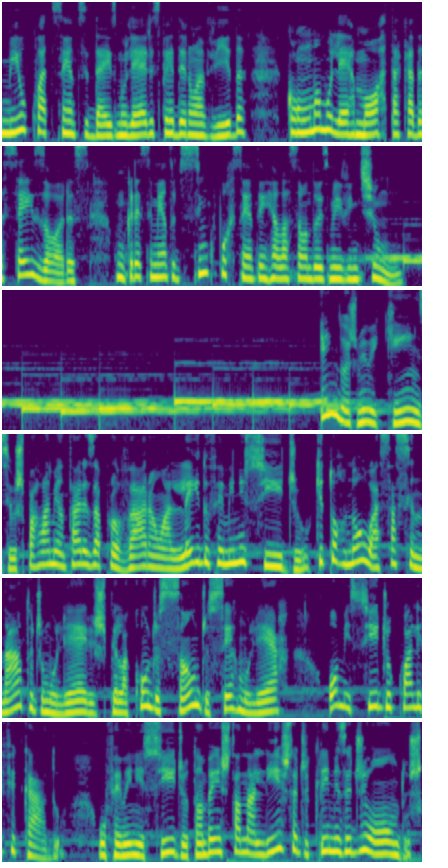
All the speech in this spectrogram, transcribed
1.410 mulheres perderam a vida, com uma mulher morta a cada seis horas, um crescimento de 5% em relação a 2021. Em 2015, os parlamentares aprovaram a Lei do Feminicídio, que tornou o assassinato de mulheres pela condição de ser mulher homicídio qualificado. O feminicídio também está na lista de crimes hediondos,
